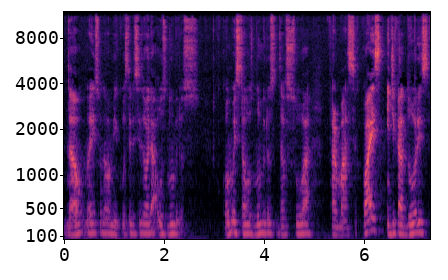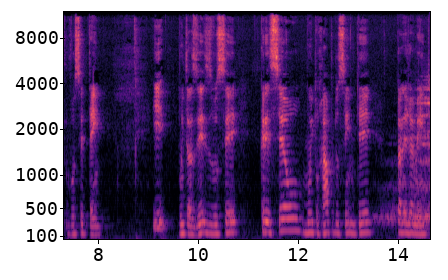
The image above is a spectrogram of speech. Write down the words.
Não, não é isso não, amigo. Você precisa olhar os números. Como estão os números da sua farmácia? Quais indicadores você tem? E muitas vezes você cresceu muito rápido sem ter planejamento.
